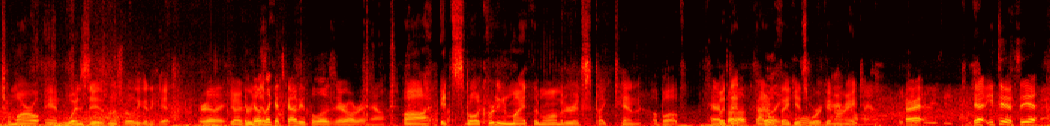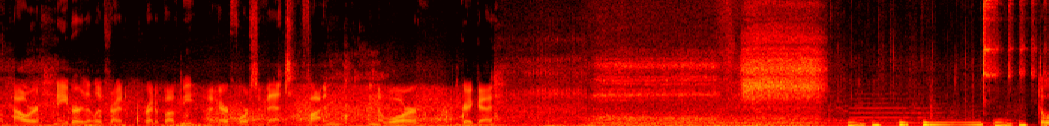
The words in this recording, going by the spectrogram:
Tomorrow and Wednesday is when it's really going to hit. Really? Yeah, I it heard feels that- like it's got to be below zero right now. Uh, it's, well, according to my thermometer, it's like 10 above. 10 But that- above? I don't Really? think it's Holy working mackerel, right. man. All right. Yeah, you too. See ya. Howard, neighbor that lives right right above me, uh, Air Force vet, fought in, in the war. Great guy.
